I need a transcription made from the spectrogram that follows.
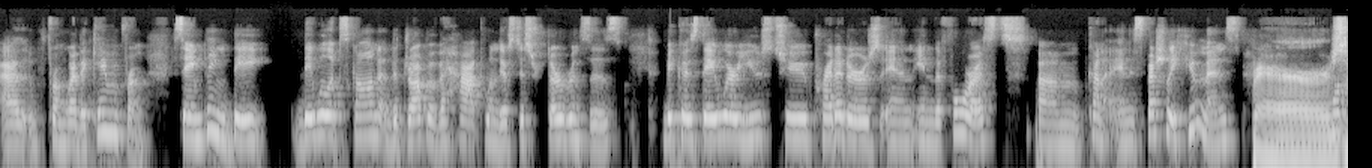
as, from where they came from. Same thing they they will abscond at the drop of a hat when there's disturbances because they were used to predators in in the forests um kind of and especially humans. Bears.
